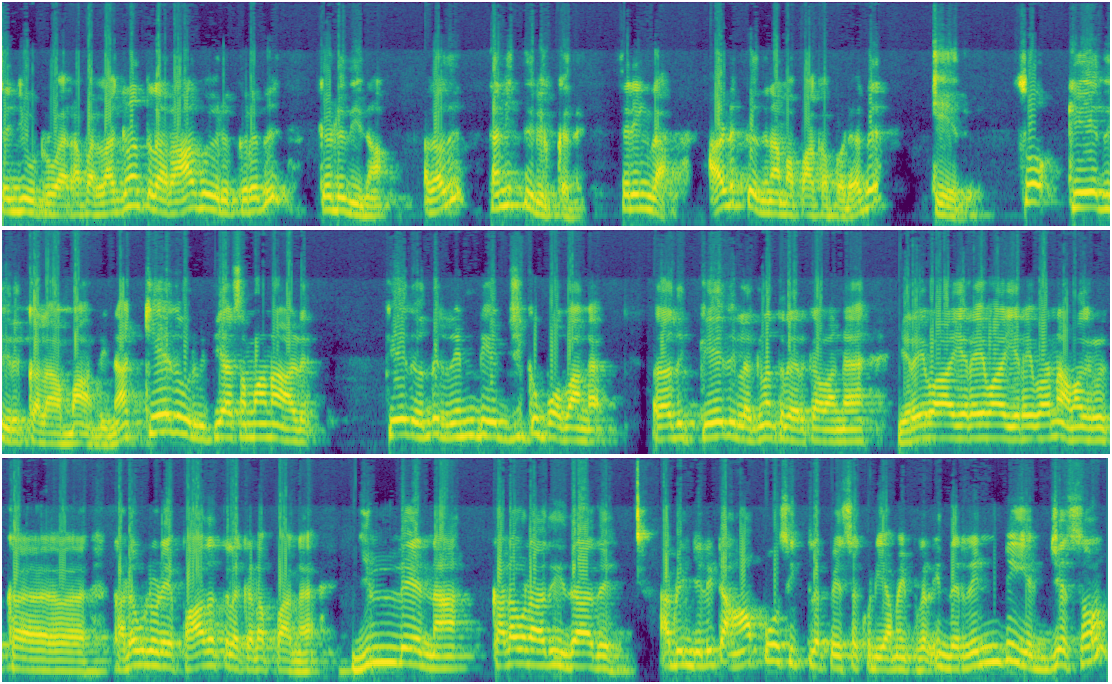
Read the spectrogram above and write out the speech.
செஞ்சு விட்டுருவார். அப்போ லக்னத்தில் ராகு இருக்கிறது கெடுதி தான் அதாவது தனித்து இருக்குது. சரிங்களா? அடுத்தது நம்ம பார்க்கப்படுறது கேது. ஸோ கேது இருக்கலாமா அப்படின்னா கேது ஒரு வித்தியாசமான ஆள். கேது வந்து ரெண்டு எட்ஜுக்கும் போவாங்க. அதாவது கேது லக்னத்தில் இருக்கவங்க இறைவா இறைவா இறைவான்னு அவங்க க கடவுளுடைய பாதத்தில் கிடப்பாங்க. இல்லைன்னா கடவுளாது இதாது அப்படின்னு சொல்லிட்டு ஆப்போசிட்டில் பேசக்கூடிய அமைப்புகள் இந்த ரெண்டு எட்ஜஸும்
